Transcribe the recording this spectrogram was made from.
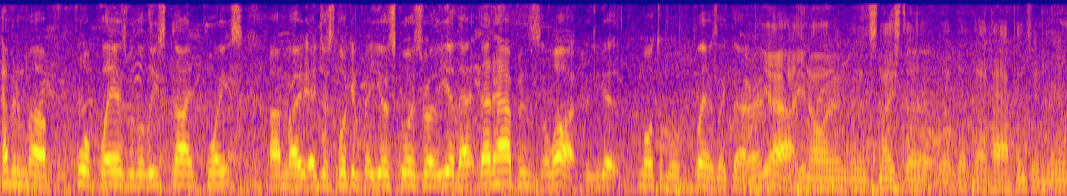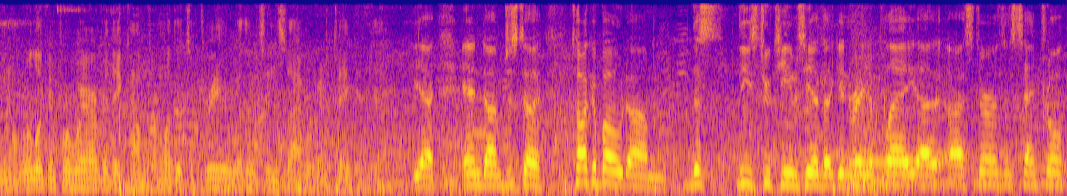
having uh, four players with at least nine points. Um, I, I, just looking at your scores for the year, that that happens a lot when you get multiple players like that, right? Yeah, you know, and, and it's nice to, that, that, that happens, and we're, you know, we're looking for wherever they come from, whether it's a three or whether it's inside, we're going to take it. Yeah. Yeah, and um, just to talk about um, this, these two teams here that are getting ready to play, uh, uh, Stearns and Central.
